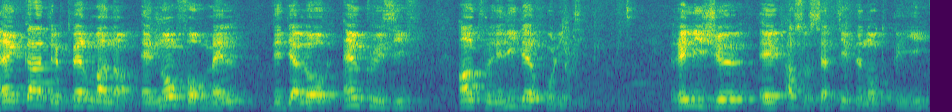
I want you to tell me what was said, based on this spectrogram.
un cadre permanent et non formel des dialogues inclusifs entre les leaders politiques, religieux et associatifs de notre pays.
